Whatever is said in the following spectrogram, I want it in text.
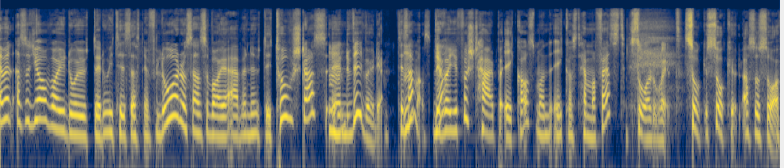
Ja, men alltså jag var ju då ute då i tisdags när jag förlor och sen så var jag även ute i torsdags. Mm. Eh, vi var ju det tillsammans. Vi Ja. var ju först här på Acast, man hade Acast hemmafest. Så roligt. Så, så kul, alltså så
